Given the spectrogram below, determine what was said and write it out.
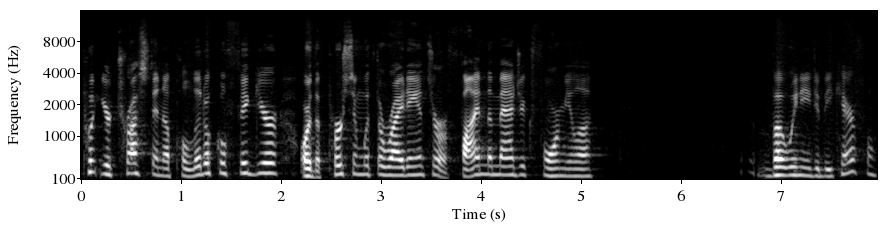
put your trust in a political figure or the person with the right answer or find the magic formula. But we need to be careful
